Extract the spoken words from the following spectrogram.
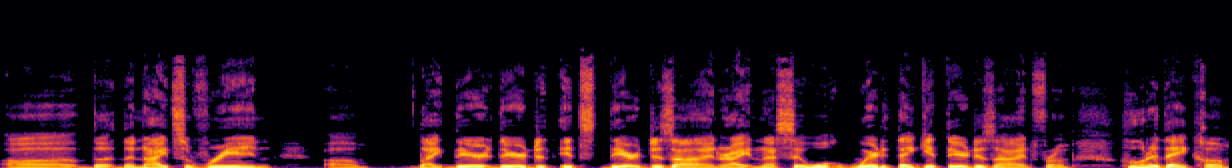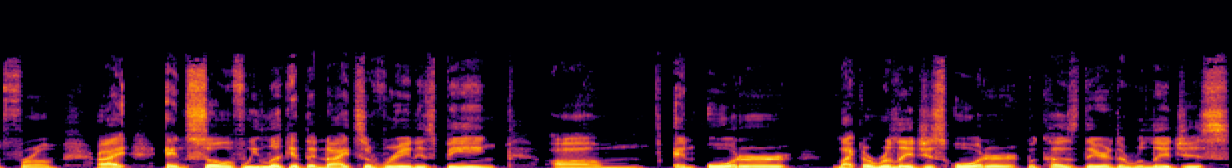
uh, the, the Knights of Ren, um, like their their it's their design right? And i said well where did they get their design from? Who do they come from right? And so if we look at the knights of ren as being um an order like a religious order because they're the religious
